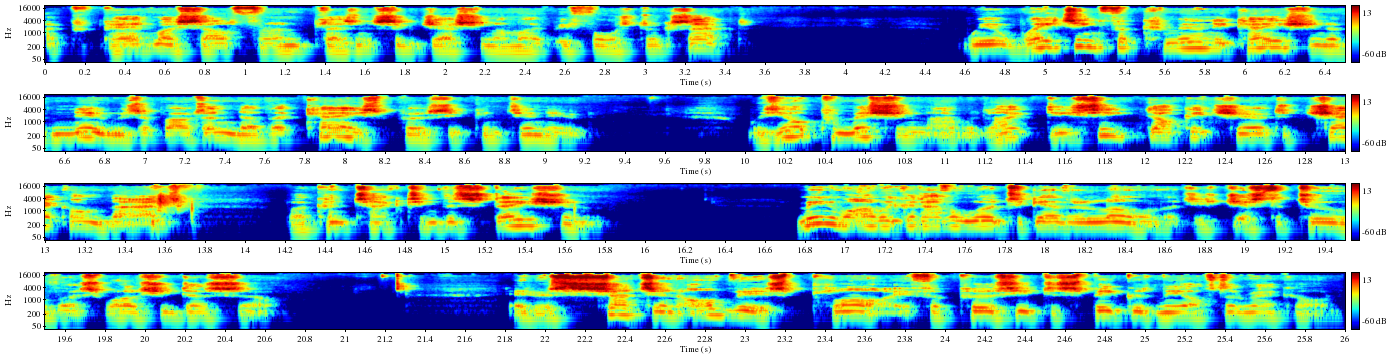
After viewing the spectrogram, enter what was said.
I prepared myself for an unpleasant suggestion I might be forced to accept. We are waiting for communication of news about another case, Percy continued. With your permission, I would like DC Docketshire to check on that by contacting the station. Meanwhile, we could have a word together alone, that is just the two of us, while she does so. It was such an obvious ploy for Percy to speak with me off the record.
